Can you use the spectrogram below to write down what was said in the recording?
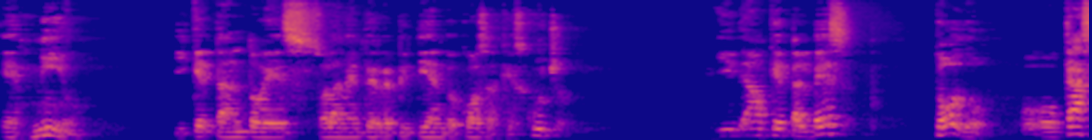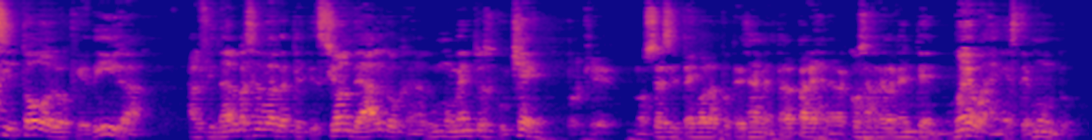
es mío y qué tanto es solamente repitiendo cosas que escucho? Y aunque tal vez todo o casi todo lo que diga al final va a ser una repetición de algo que en algún momento escuché, no sé si tengo la potencia mental para generar cosas realmente nuevas en este mundo.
